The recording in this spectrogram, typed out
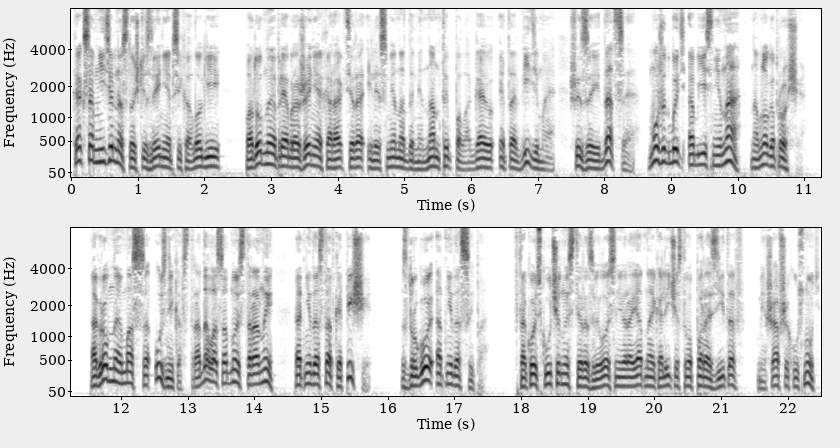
как сомнительно с точки зрения психологии подобное преображение характера или смена доминанты, полагаю, это видимая шизоидация, может быть объяснена намного проще. Огромная масса узников страдала с одной стороны от недостатка пищи, с другой — от недосыпа. В такой скученности развелось невероятное количество паразитов, мешавших уснуть.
